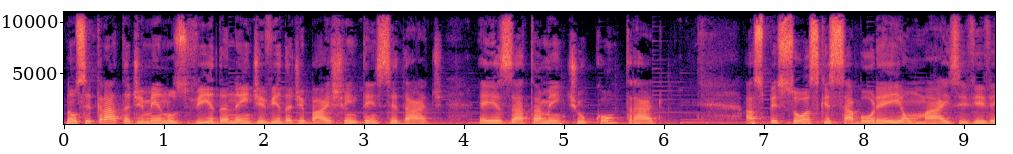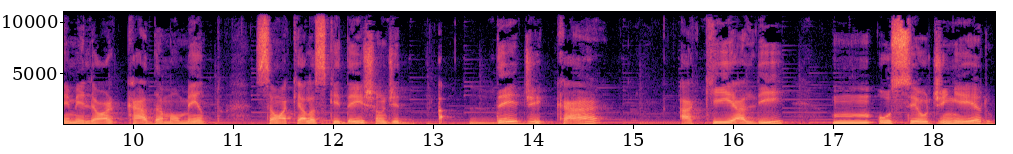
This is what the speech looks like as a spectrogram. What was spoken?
Não se trata de menos vida nem de vida de baixa intensidade, é exatamente o contrário. As pessoas que saboreiam mais e vivem melhor cada momento são aquelas que deixam de dedicar aqui e ali hum, o seu dinheiro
